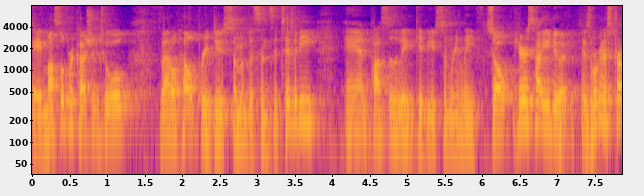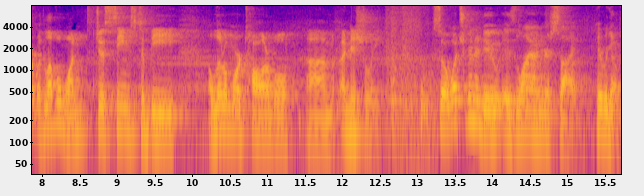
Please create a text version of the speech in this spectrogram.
a muscle percussion tool that'll help reduce some of the sensitivity and possibly give you some relief. So here's how you do it, is we're gonna start with level one. Just seems to be a little more tolerable um, initially. So what you're gonna do is lie on your side. Here we go.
